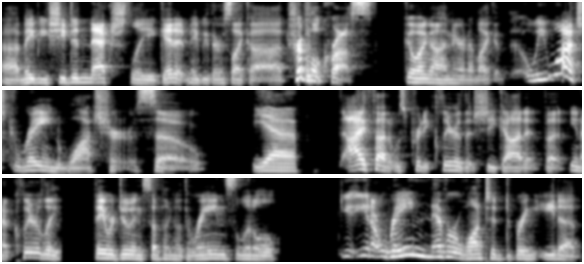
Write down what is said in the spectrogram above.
uh, maybe she didn't actually get it. Maybe there's like a triple cross going on here. And I'm like, we watched Raine watch her, so Yeah, I thought it was pretty clear that she got it. But you know, clearly they were doing something with Raine's little. y- You know, Raine never wanted to bring Eda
